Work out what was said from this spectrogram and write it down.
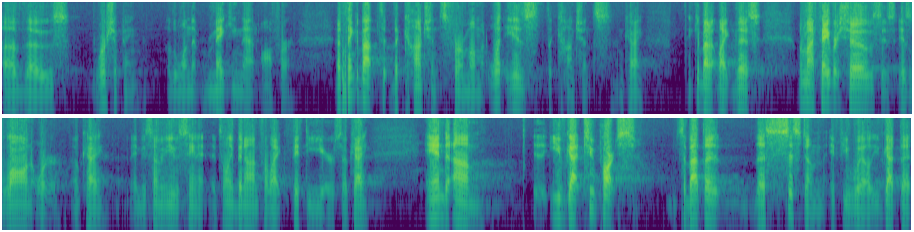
of those worshiping, of the one that making that offer. Now think about the conscience for a moment. What is the conscience? Okay, think about it like this. One of my favorite shows is, is Law and Order. Okay, maybe some of you have seen it. It's only been on for like 50 years. Okay, and um, you've got two parts. It's about the the system, if you will. You've got the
